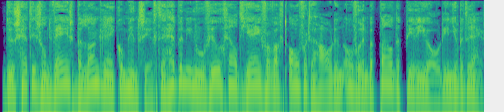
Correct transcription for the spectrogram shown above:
Dus het is onwijs belangrijk om inzicht te hebben in hoeveel geld jij verwacht over te houden over een bepaalde periode in je bedrijf.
